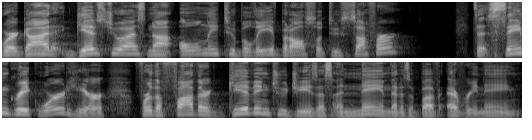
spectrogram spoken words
where God gives to us not only to believe, but also to suffer. It's the same Greek word here for the Father giving to Jesus a name that is above every name.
